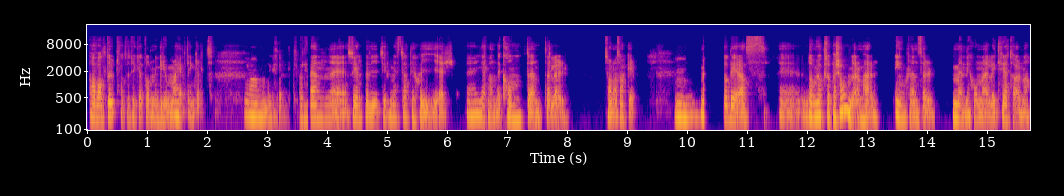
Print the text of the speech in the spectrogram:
har valt ut för att vi tycker att de är grymma helt enkelt. Ja, men exakt. Men eh, så hjälper vi till med strategier eh, gällande content eller sådana saker. Mm. Men och deras, eh, de är också personer de här influencer-människorna eller kreatörerna.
